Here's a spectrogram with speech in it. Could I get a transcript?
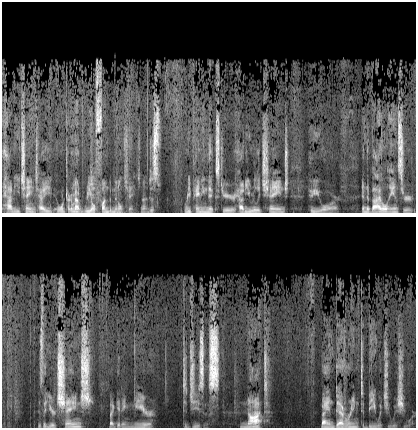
How do you change? How you, we're talking about real fundamental change, not just repainting the exterior? How do you really change who you are? And the Bible answer is that you're changed by getting near to Jesus, not by endeavoring to be what you wish you were.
